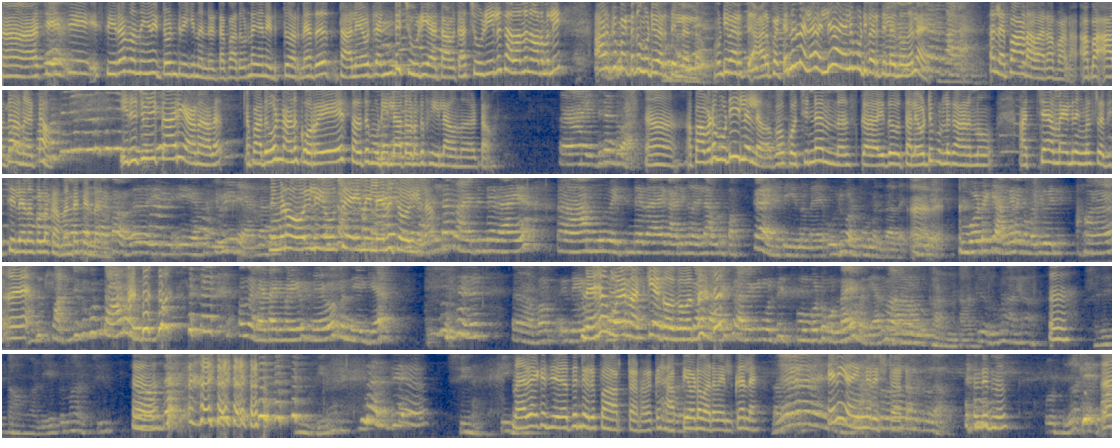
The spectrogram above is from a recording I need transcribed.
ആ ആ ചേച്ചി സ്ഥിരം വന്ന് ഇങ്ങനെ ഇട്ടോണ്ടിരിക്കുന്നുണ്ട് കേട്ടോ. അപ്പൊ അതുകൊണ്ട് ഞാൻ എടുത്തു പറഞ്ഞത് അത് തലയോട്ട് രണ്ട് ചുഴിയാട്ടോ ആൾക്ക്. ആ ചുഴിയിൽ സാധാരണ നോർമലി ആർക്കും പെട്ടെന്ന് മുടി വരത്തില്ലല്ലോ. മുടി വരത്തി ആറ് പെട്ടെന്നല്ല വലുതായാലും മുടി വരത്തില്ലെന്ന് തോന്നുന്നല്ലേ അല്ലേ? പാടാ വരാ പാടാ. അപ്പൊ അതാണ് കേട്ടോ. ഇരുചുഴിക്കാരിയാണ് ആൾ. അപ്പൊ അതുകൊണ്ടാണ് കുറേ സ്ഥലത്ത് മുടി ഇല്ലാത്തവണക്ക് ഫീൽ ആവുന്നത് കേട്ടോ. ആ അപ്പൊ അവിടെ മുടിയില്ലല്ലോ? അപ്പൊ കൊച്ചിന്റെ ഇത് തലയോട്ടി ഫുള്ള് കാണുന്നു. അച്ഛ അമ്മയായിട്ട് നിങ്ങൾ ശ്രദ്ധിച്ചില്ല എന്നൊക്കെ ഉള്ള കമന്റ് ഒക്കെ ഉണ്ടായിരുന്നു. നിങ്ങളുടെ ഓയിൽ യൂസ് ചെയ്യുന്നില്ലേന്ന് ചോദിക്കില്ല. ആ മൂന്ന് വയസ്സിന്റെതായ കാര്യങ്ങളെല്ലാം അവൾ പക്കായിട്ട് ചെയ്യുന്നുണ്ട്. ഒരു കുഴപ്പവും വരുത്താതെ. ഇങ്ങോട്ടേക്ക് അങ്ങനെയൊക്കെ മതി അത് പറഞ്ഞത് കൊണ്ടാണ്? ഒന്നല്ല കേട്ടോ അതിന് ഭയങ്കര സ്നേഹവും സന്ധിയൊക്കെയ അപ്പം ആരോഗ്യം കൊടുത്ത് മുമ്പോട്ട് കൊണ്ടുപോയാൽ മതി. അത് മാത്രമേ നരയൊക്കെ ജീവിതത്തിന്റെ ഒരു പാർട്ടാണ്. അതൊക്കെ ഹാപ്പിയോടെ വരവേൽക്കുക അല്ലേ! എനിക്ക് ഭയങ്കര ഇഷ്ടമാണ് എന്തിന്ന്? ഒടിയ ആ.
